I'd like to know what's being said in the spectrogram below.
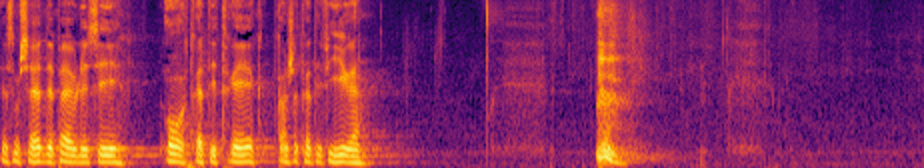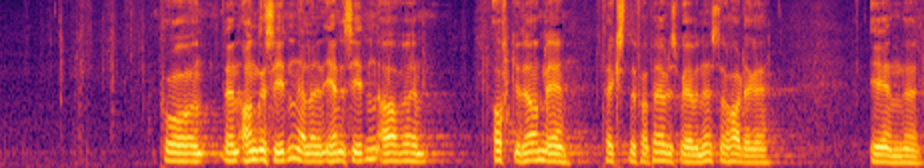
det som skjedde Paulus i år 33, kanskje 34. På den andre siden, eller den ene siden av eh, arket da, med tekstene fra Paulusbrevene, så har dere en eh,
